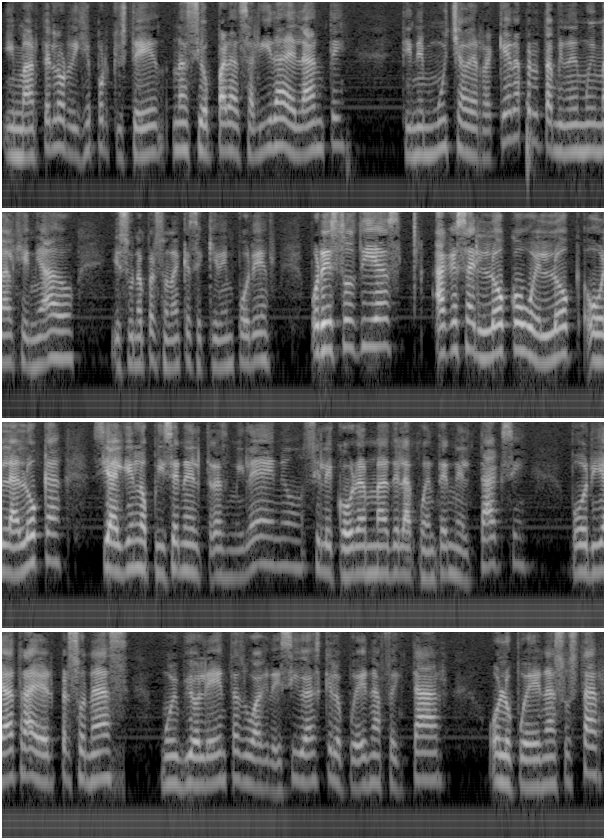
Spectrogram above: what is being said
Y Marte lo rige porque usted nació para salir adelante, tiene mucha berraquera, pero también es muy mal geniado y es una persona que se quiere imponer. Por estos días, hágase el loco o, el o la loca si alguien lo pisa en el Transmilenio, si le cobran más de la cuenta en el taxi, podría atraer personas muy violentas o agresivas que lo pueden afectar o lo pueden asustar.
